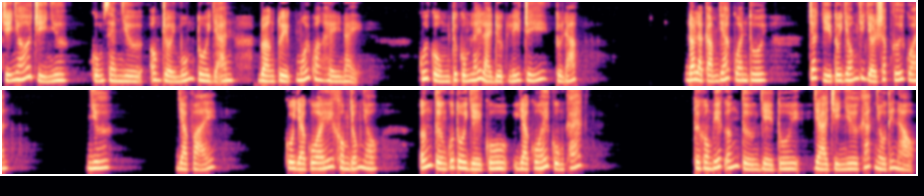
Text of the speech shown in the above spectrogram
Chỉ nhớ chị Như, cũng xem như ông trời muốn tôi và anh đoạn tuyệt mối quan hệ này. Cuối cùng tôi cũng lấy lại được lý trí, tôi đáp. Đó là cảm giác của anh thôi, chắc gì tôi giống với giờ sắp cưới của anh. Như? Dạ phải. Cô và cô ấy không giống nhau. Ấn tượng của tôi về cô và cô ấy cũng khác. Tôi không biết ấn tượng về tôi và chị Như khác nhau thế nào.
